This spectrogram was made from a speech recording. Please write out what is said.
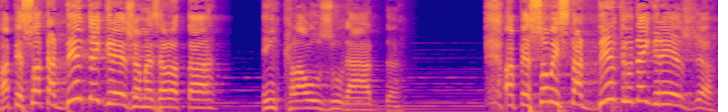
A pessoa está dentro da igreja, mas ela está enclausurada. A pessoa está dentro da igreja,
